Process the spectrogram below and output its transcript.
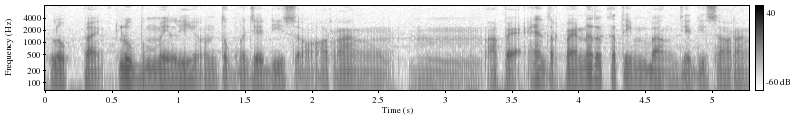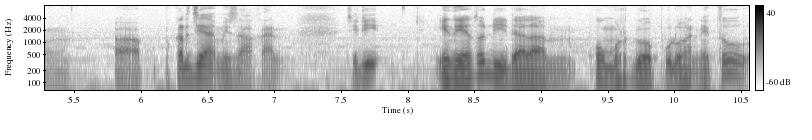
lu peng, lu memilih untuk menjadi seorang hmm, apa ya, entrepreneur ketimbang jadi seorang uh, pekerja misalkan. Jadi intinya tuh di dalam umur 20-an itu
